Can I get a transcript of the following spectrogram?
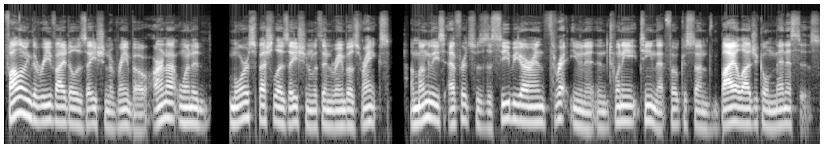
Following the revitalization of Rainbow, Arnott wanted more specialization within Rainbow's ranks. Among these efforts was the CBRN Threat Unit in 2018 that focused on biological menaces.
